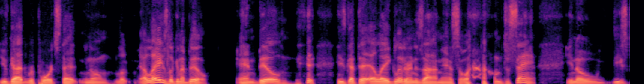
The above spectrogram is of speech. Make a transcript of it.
you've got reports that you know, look, LA is looking at Bill, and Bill, he's got the LA glitter in his eye, man. So I'm just saying, you know, these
